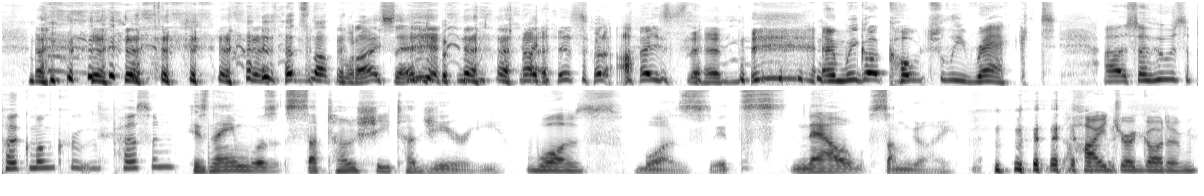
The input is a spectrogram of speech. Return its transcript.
That's not what I said. That's what I said. And we got culturally wrecked. Uh, so, who was the Pokemon crew person? His name was Satoshi Tajiri. Was Was it's now some guy. Hydra got him?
